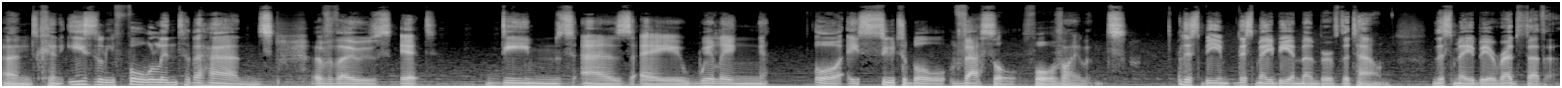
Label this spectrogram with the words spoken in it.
and can easily fall into the hands of those it deems as a willing or a suitable vessel for violence. This be this may be a member of the town. This may be a red feather.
